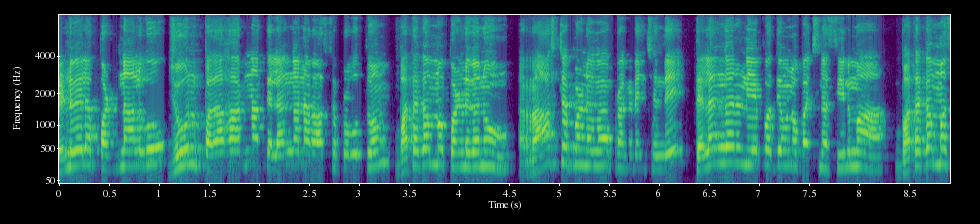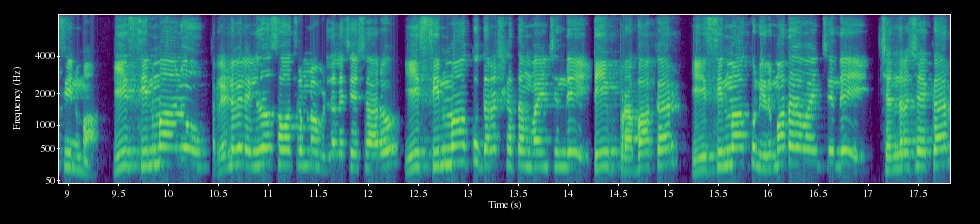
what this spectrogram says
రెండు వేల పద్నాలుగు జూన్ పదహారున తెలంగాణ రాష్ట్ర ప్రభుత్వం బతుకమ్మ పండుగను రాష్ట్ర పండుగగా ప్రకటించింది. తెలంగాణ నేపథ్యంలో వచ్చిన సినిమా బతుకమ్మ సినిమా. ఈ సినిమాను రెండు వేల ఎనిమిదో సంవత్సరంలో విడుదల చేశారు. ఈ సినిమాకు దర్శకత్వం వహించింది టి ప్రభాకర్. ఈ సినిమాకు నిర్మాతగా వహించింది చంద్రశేఖర్.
